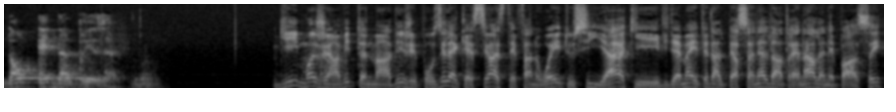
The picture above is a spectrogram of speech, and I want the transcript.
Donc, être dans le présent. Guy, moi, j'ai envie de te demander, j'ai posé la question à Stéphane Waite aussi hier, qui évidemment était dans le personnel d'entraîneur l'année passée.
